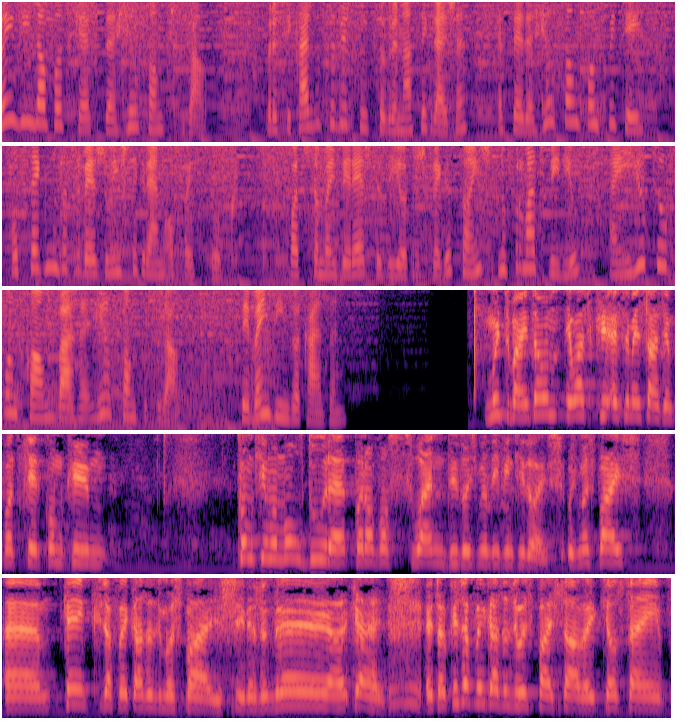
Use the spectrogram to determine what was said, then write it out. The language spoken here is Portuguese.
Bem-vindo ao podcast da Hillsong Portugal. Para ficares a saber tudo sobre a nossa igreja, acede a hillsong.pt ou segue-nos através do Instagram ou Facebook. Podes também ver estas e outras pregações no formato vídeo em youtube.com.br hillsongportugal. Seja bem-vindo a casa. Muito bem, então eu acho que esta mensagem pode ser como que como que uma moldura para o vosso ano de 2022. Os meus pais, quem é que já foi à casa dos meus pais? Inês André, ok. Então, quem já foi à casa dos meus pais sabe que eles têm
